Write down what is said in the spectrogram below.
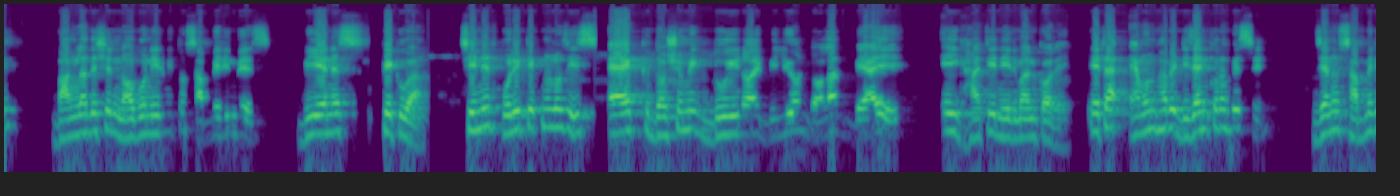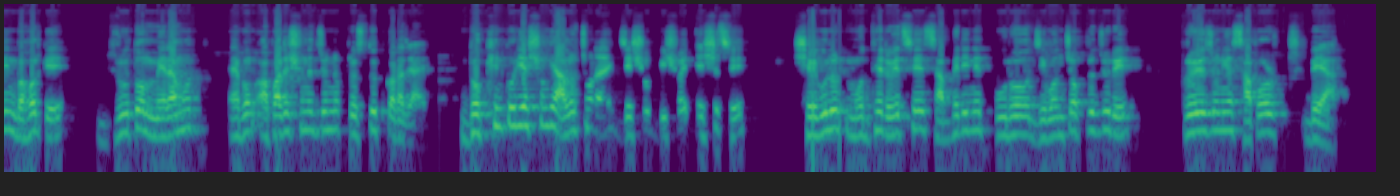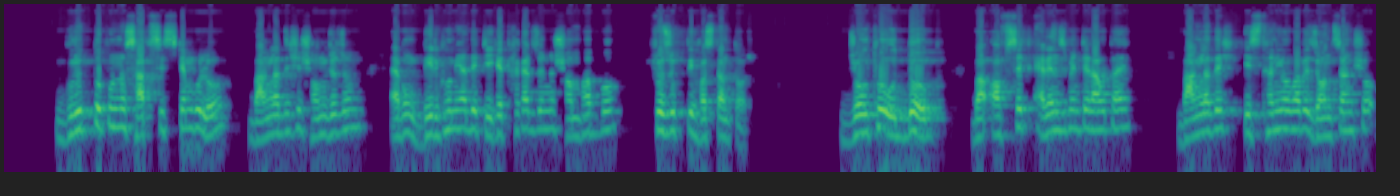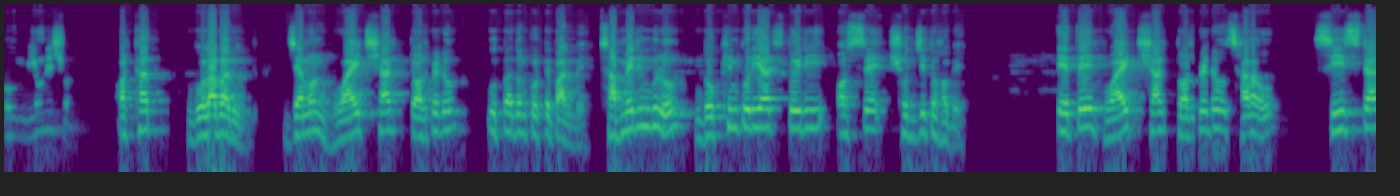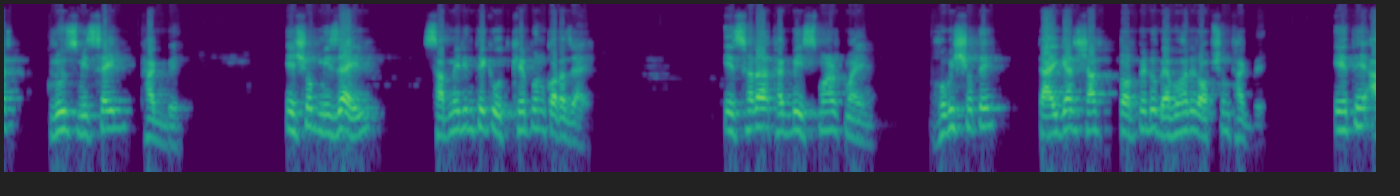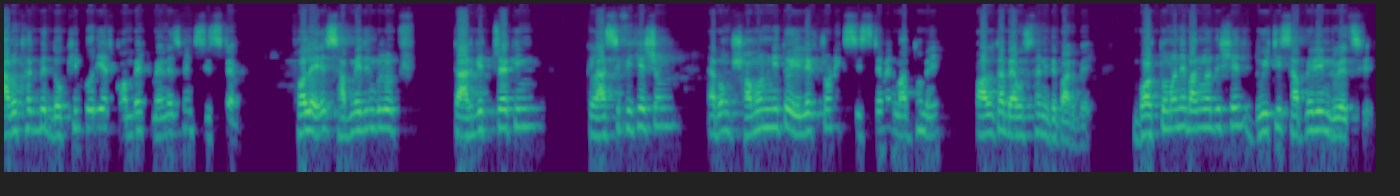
বাংলাদেশের নবনির্মিত সাবমেরিন বেস বিএনএস পেকুয়া চীনের পলিটেকনোলজিস এক দশমিক দুই নয় বিলিয়ন ডলার ব্যয়ে এই ঘাঁটি নির্মাণ করে। এটা এমনভাবে ডিজাইন করা হয়েছে যেন সাবমেরিন বহরকে দ্রুত মেরামত এবং অপারেশনের জন্য প্রস্তুত করা যায়। দক্ষিণ কোরিয়ার সঙ্গে আলোচনায় যেসব বিষয় এসেছে, সেগুলোর মধ্যে রয়েছে সাবমেরিনের পুরো জীবনচক্র জুড়ে প্রয়োজনীয় সাপোর্ট দেয়া। গুরুত্বপূর্ণ সাবসিস্টেমগুলো বাংলাদেশে সংযোজন এবং দীর্ঘমেয়াদে টিকে থাকার জন্য সম্ভাব্য প্রযুক্তি হস্তান্তর। যৌথ উদ্যোগ বা অফসেট অ্যারেঞ্জমেন্টের আওতায় বাংলাদেশ স্থানীয়ভাবে যন্ত্রাংশ ও মিউনেশন অর্থাৎ গোলাবারুদ যেমন হোয়াইট শার্ক টর্পেডো উৎপাদন করতে পারবে। সাবমেরিনগুলো দক্ষিণ কোরিয়ার তৈরি অস্ত্রে সজ্জিত হবে। এতে হোয়াইট শার্ক টর্পেডো ছাড়াও সি স্টার ক্রুজ মিসাইল থাকবে। এসব মিসাইল সাবমেরিন থেকে উৎক্ষেপণ করা যায়। এছাড়া থাকবে স্মার্ট মাইন। ভবিষ্যতে টাইগার শার্ক টর্পেডো ব্যবহারের অপশন থাকবে। এতে আরও থাকবে দক্ষিণ কোরিয়ার কম্ব্যাট ম্যানেজমেন্ট সিস্টেম। ফলে সাবমেরিনগুলোর টার্গেট ট্র্যাকিং, ক্লাসিফিকেশন এবং সমন্বিত ইলেকট্রনিক সিস্টেমের মাধ্যমে পাল্টা ব্যবস্থা নিতে পারবে। বর্তমানে বাংলাদেশের দুইটি সাবমেরিন রয়েছে।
